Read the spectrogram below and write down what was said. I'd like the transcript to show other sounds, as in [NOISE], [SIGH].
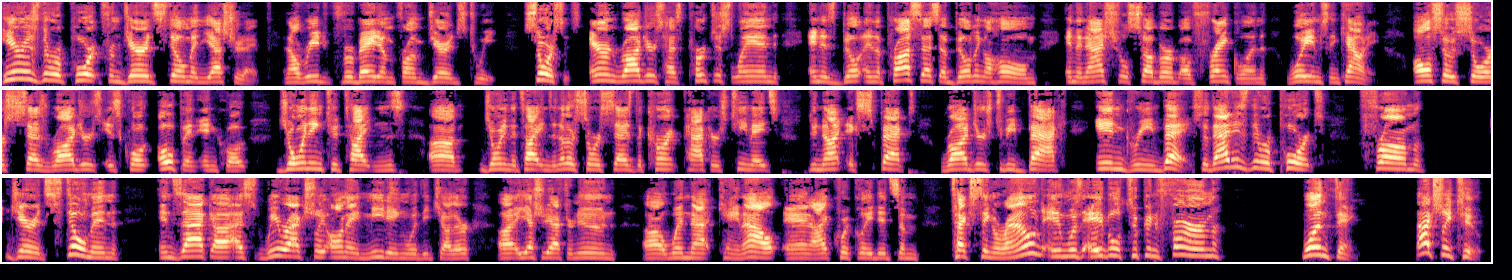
here is the report from Jared Stillman yesterday and I'll read verbatim from Jared's tweet. Sources: Aaron Rodgers has purchased land and is built in the process of building a home in the Nashville suburb of Franklin, Williamson County. Also, source says Rodgers is quote open end quote joining to Titans, uh, joining the Titans. Another source says the current Packers teammates do not expect Rodgers to be back in Green Bay. So that is the report from Jared Stillman and Zach, uh, as we were actually on a meeting with each other uh, yesterday afternoon uh, when that came out, and I quickly did some texting around and was able to confirm one thing, actually two.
